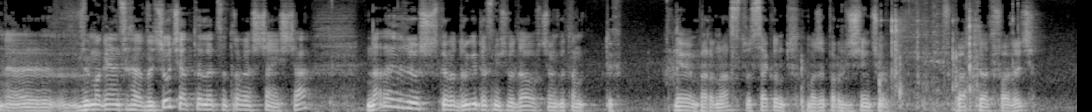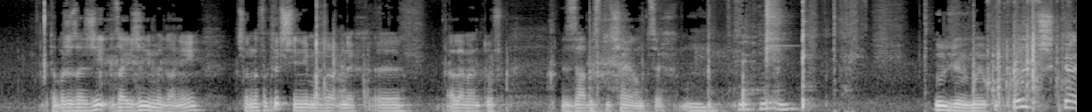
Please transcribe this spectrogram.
E, Wymagająca wyczucia, tyle co trochę szczęścia. No ale już skoro drugi raz mi się udało w ciągu tam tych, nie wiem, parunastu sekund, może paru dziesięciu wkładkę otworzyć, to może zajrzyj, zajrzyjmy do niej, czy ona faktycznie nie ma żadnych y, elementów zabezpieczających. Weźmiemy moją kurteczkę.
